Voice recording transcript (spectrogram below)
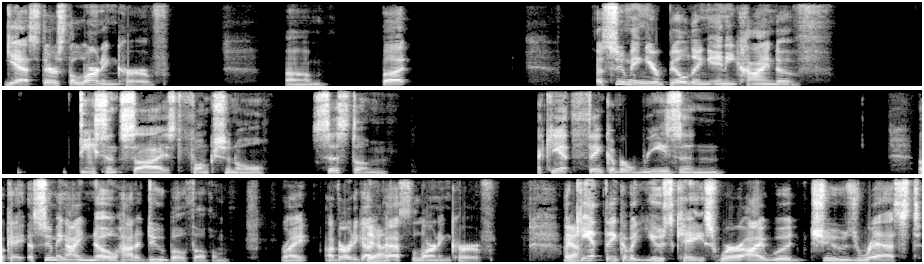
yes, there's the learning curve um, but assuming you're building any kind of decent sized functional system, I can't think of a reason. Okay, assuming I know how to do both of them, right? I've already gotten yeah. past the learning curve. Yeah. I can't think of a use case where I would choose REST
